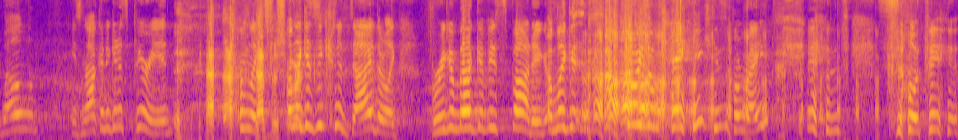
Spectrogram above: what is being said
well, he's not going to get his period. I'm like, That's for sure. I'm like, is he going to die? They're like, bring him back if he's spotting. I'm like, so he's okay, he's all right. And so, they,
